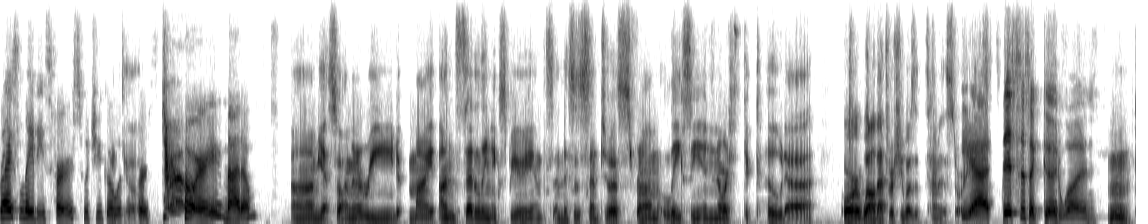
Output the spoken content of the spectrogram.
Bryce, ladies first. Would you go with the first story, madam? Um, yes, yeah, so I'm going to read my unsettling experience, and this is sent to us from Lacey in North Dakota. Or, well, that's where she was at the time of the story. Yes, this is a good one. Mm,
